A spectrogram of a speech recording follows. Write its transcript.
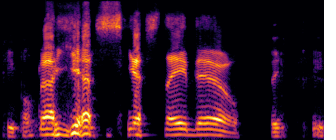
people. Uh, yes, yes, they do. They, they,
